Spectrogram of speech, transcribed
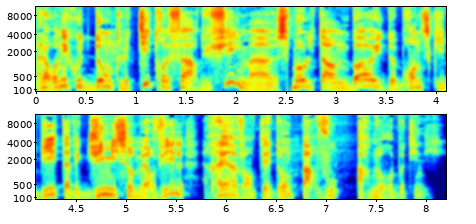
Alors on écoute donc le titre phare du film, hein, Small Town Boy de Bronski Beat avec Jimmy Somerville, réinventé donc par vous, Arnaud Robotini.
